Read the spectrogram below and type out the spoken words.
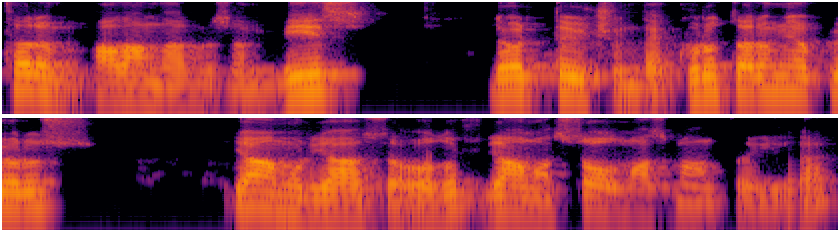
tarım alanlarımızın biz dörtte üçünde kuru tarım yapıyoruz. Yağmur yağsa olur, yağmazsa olmaz mantığıyla.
